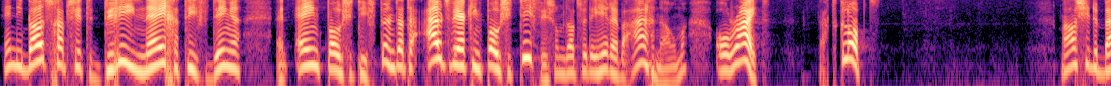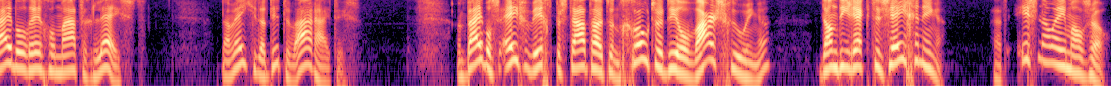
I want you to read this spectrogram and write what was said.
In die boodschap zitten drie negatieve dingen en één positief punt. Dat de uitwerking positief is, omdat we de Heer hebben aangenomen. Alright, dat klopt. Maar als je de Bijbel regelmatig leest, dan weet je dat dit de waarheid is. Een Bijbels evenwicht bestaat uit een groter deel waarschuwingen dan directe zegeningen. Dat is nou eenmaal zo.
